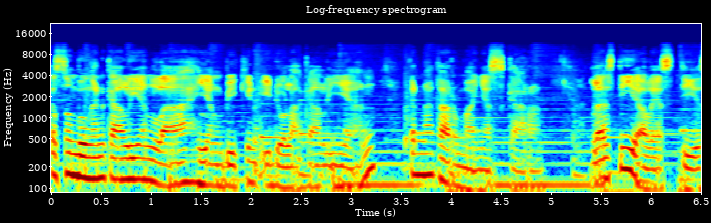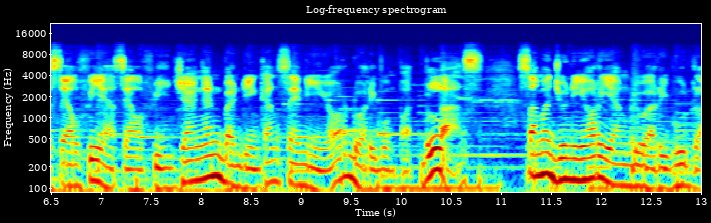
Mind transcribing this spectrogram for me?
Kesombongan kalian lah yang bikin idola kalian kena karmanya sekarang Lesti ya Lesti, Selfie ya Selfie Jangan bandingkan senior 2014 sama junior yang 2018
